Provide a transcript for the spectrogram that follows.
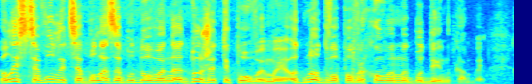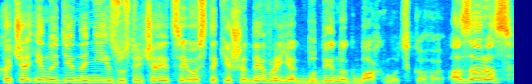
Колись ця вулиця була забудована дуже типовими одно-двоповерховими будинками. Хоча іноді на ній зустрічаються і ось такі шедеври, як будинок Бахмутського. А зараз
